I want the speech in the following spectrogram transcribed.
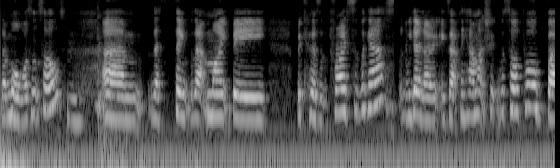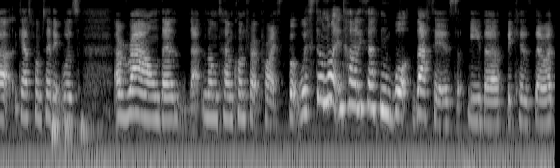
that more wasn't sold. Um, they think that might be because of the price of the gas. We don't know exactly how much it was sold for, but Gazprom said it was around their, that long-term contract price. But we're still not entirely certain what that is either, because there are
